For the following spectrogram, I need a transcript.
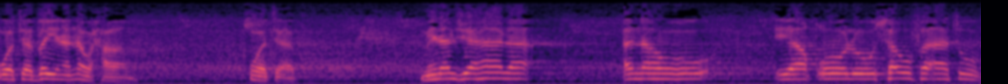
وتبين أنه حرام. وتاب. من الجهالة أنه يقول سوف أتوب.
